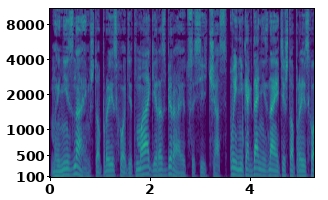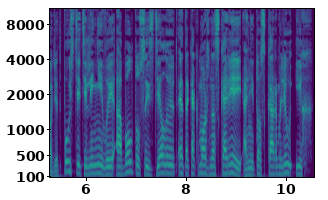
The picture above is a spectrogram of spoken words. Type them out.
«Мы не знаем, что происходит. Маги разбираются сейчас». «Вы никогда не знаете, что происходит. Пусть эти ленивые оболтусы сделают это как можно скорее, а не то скормлю их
